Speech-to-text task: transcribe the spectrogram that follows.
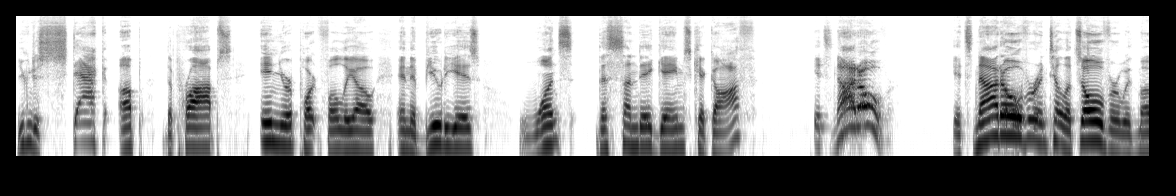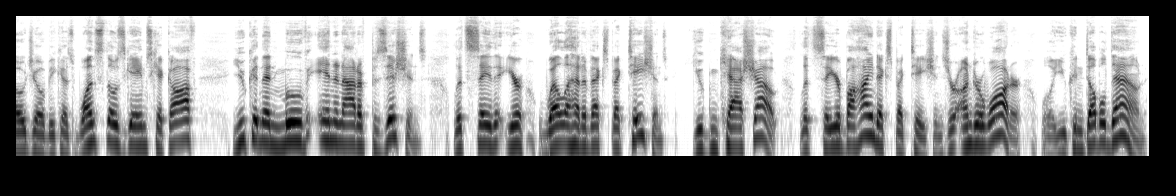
You can just stack up the props in your portfolio. And the beauty is, once the Sunday games kick off, it's not over. It's not over until it's over with Mojo because once those games kick off, you can then move in and out of positions. Let's say that you're well ahead of expectations. You can cash out. Let's say you're behind expectations. You're underwater. Well, you can double down.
